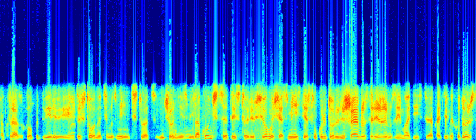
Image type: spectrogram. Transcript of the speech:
так сразу хлопать дверью. И то что он этим изменит ситуацию? Ничего не изменить. Закончится эта история. Все, мы сейчас с Министерством культуры решаем просто режим взаимодействия Академии художеств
